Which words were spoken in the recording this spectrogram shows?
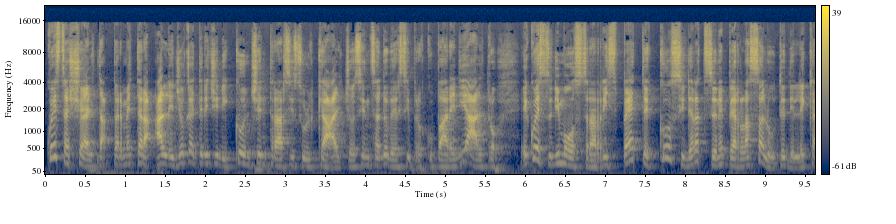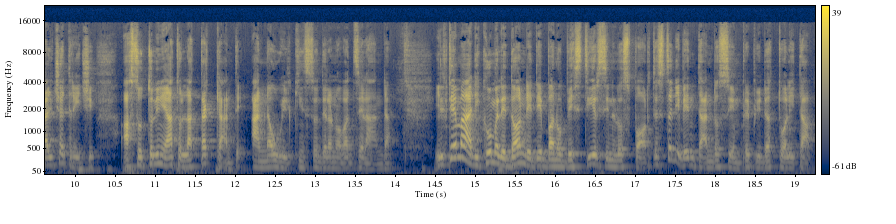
Questa scelta permetterà alle giocatrici di concentrarsi sul calcio senza doversi preoccupare di altro e questo dimostra rispetto e considerazione per la salute delle calciatrici, ha sottolineato l'attaccante Anna Wilkinson della Nuova Zelanda. Il tema di come le donne debbano vestirsi nello sport sta diventando sempre più d'attualità.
